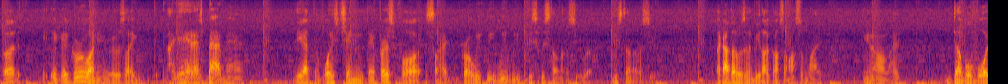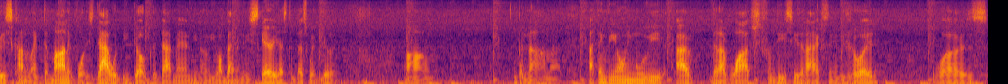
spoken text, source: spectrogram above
but it, it grew on you. It was like, like yeah, that's Batman. You got the voice changing thing. First of all, it's like, bro, we we, we, we, we still notice you, bro. We still notice you. Like I thought it was gonna be like on on some like, you know, like double voice, kind of like demonic voice. That would be dope because Batman, you know, you want Batman to be scary. That's the best way to do it. Um, but nah, man. I think the only movie I've that I've watched from DC that I actually enjoyed was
